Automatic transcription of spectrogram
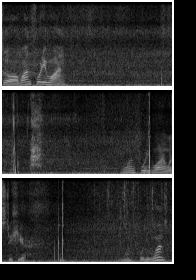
So 141. 141 was to here. 141.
